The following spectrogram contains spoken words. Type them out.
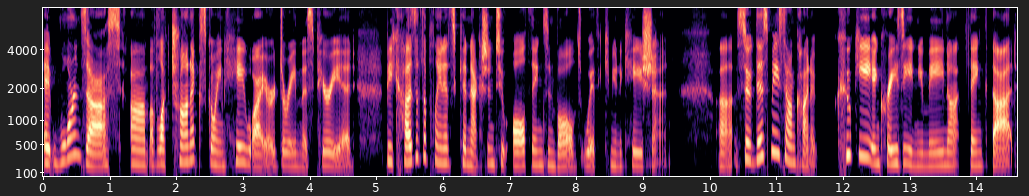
it warns us um, of electronics going haywire during this period because of the planet's connection to all things involved with communication. Uh, so this may sound kind of kooky and crazy, and you may not think that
